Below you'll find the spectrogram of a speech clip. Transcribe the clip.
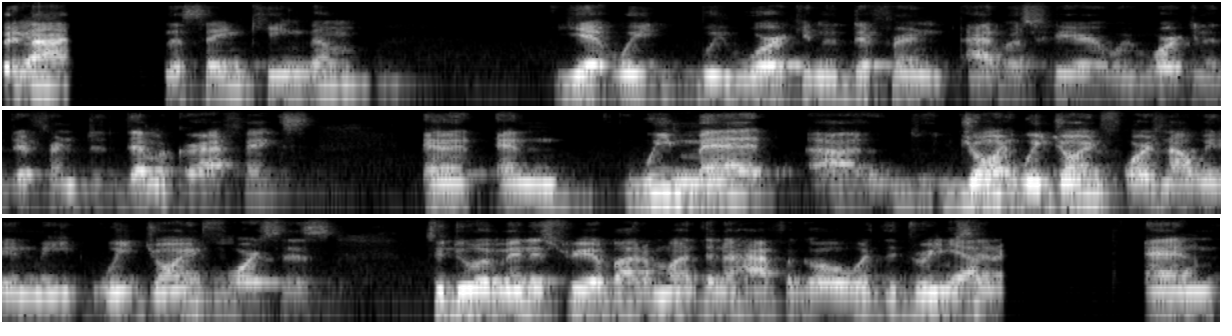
you and yeah. I in the same kingdom, yet we we work in a different atmosphere. We work in a different demographics, and and we met, uh, joined. We joined forces. Now we didn't meet. We joined Mhm. forces to do a ministry about a month and a half ago with the Dream Yeah. Center, and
